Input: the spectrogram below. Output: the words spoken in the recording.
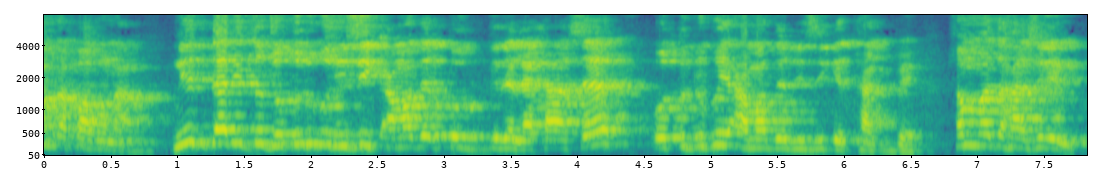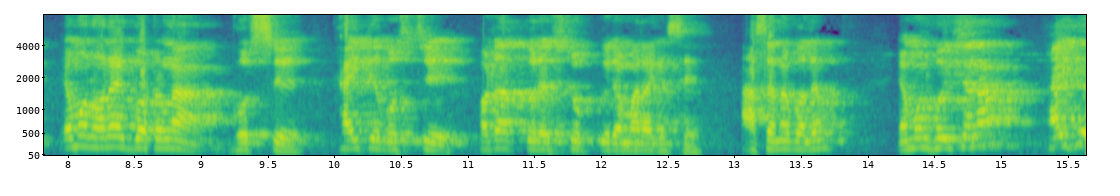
আমরা পাবো না। নির্ধারিত যতটুকু রিজিক আমাদের তকদিরে লেখা আছে, অতটুকুই আমাদের রিজিকে থাকবে। সম্মানিত হাজরিন, এমন অনেক ঘটনা ঘটছে, খাইতে বসছে, হঠাৎ করে স্ট্রোক করে মারা গেছে। আছে না বলেন? এমন হয়েছে না? খাইতে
